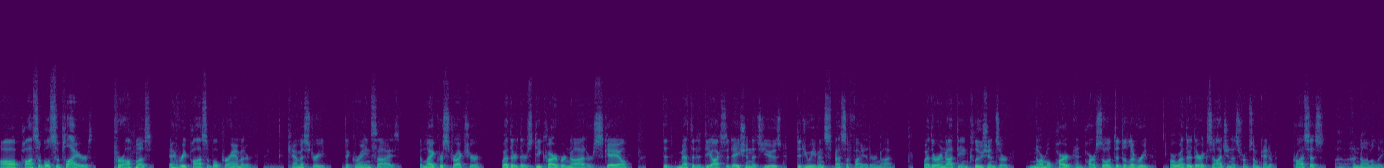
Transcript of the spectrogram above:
all possible suppliers for almost every possible parameter chemistry, the grain size, the microstructure, whether there's decarb or not, or scale, the method of deoxidation that's used, did you even specify it or not? Whether or not the inclusions are normal part and parcel of the delivery, or whether they're exogenous from some kind of process uh, anomaly.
